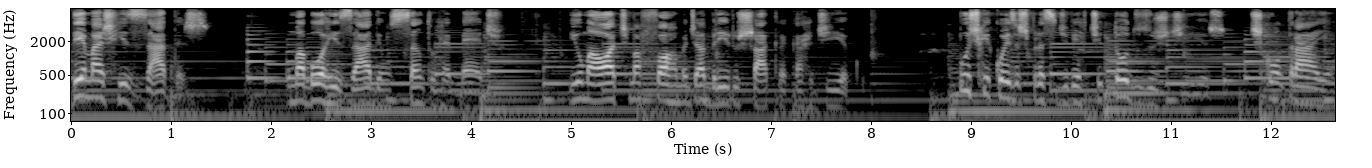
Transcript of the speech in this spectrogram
Dê mais risadas. Uma boa risada é um santo remédio e uma ótima forma de abrir o chakra cardíaco. Busque coisas para se divertir todos os dias. Descontraia.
